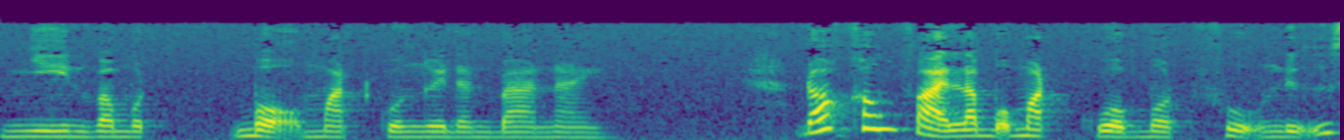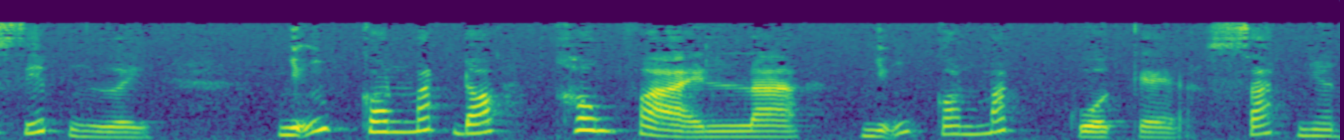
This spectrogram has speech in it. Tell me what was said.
nhìn vào một bộ mặt của người đàn bà này. Đó không phải là bộ mặt của một phụ nữ giết người. Những con mắt đó không phải là những con mắt của kẻ sát nhân.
